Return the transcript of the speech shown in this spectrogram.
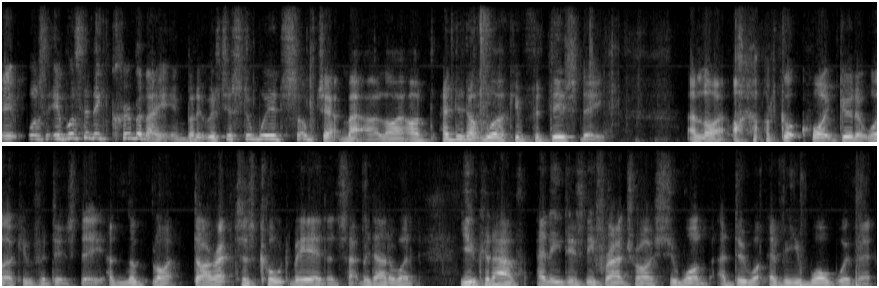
it was it wasn't incriminating, but it was just a weird subject matter. Like I ended up working for Disney, and like I'd got quite good at working for Disney, and the like directors called me in and sat me down and went, "You can have any Disney franchise you want and do whatever you want with it."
